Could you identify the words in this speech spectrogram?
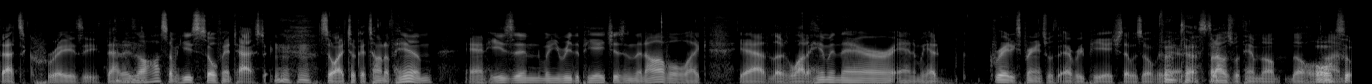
that's crazy. That is Mhm. awesome. He's so fantastic. Mhm. So I took a ton of him, and he's in. When you read the PHs in the novel, like yeah, there's a lot of him in there, and we had great experience with every PH that was over there. Fantastic. But I was with him the, the whole Awesome,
